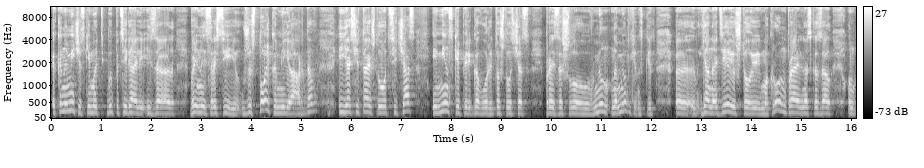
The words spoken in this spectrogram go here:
Экономически мы, мы потеряли из-за войны с Россией уже столько миллиардов, и я считаю, что вот сейчас и минские переговоры, то, что вот сейчас произошло Мюн, на Мюнхенске, э, я надеюсь, что и правильно сказал, он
